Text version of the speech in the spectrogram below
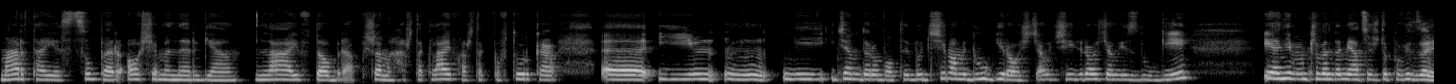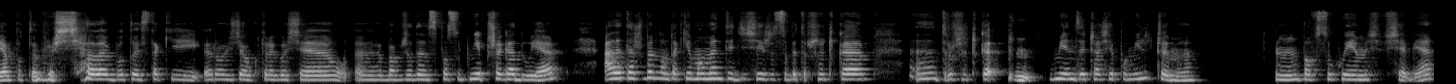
Marta jest super, 8 energia, live, dobra, piszemy hashtag live, hashtag powtórka e, i, mm, i idziemy do roboty, bo dzisiaj mamy długi rozdział, dzisiaj rozdział jest długi. I Ja nie wiem, czy będę miała coś do powiedzenia po tym rozdziale, bo to jest taki rozdział, którego się e, chyba w żaden sposób nie przegaduje, ale też będą takie momenty dzisiaj, że sobie troszeczkę, e, troszeczkę w międzyczasie pomilczymy, mm, powsłuchujemy się w siebie,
